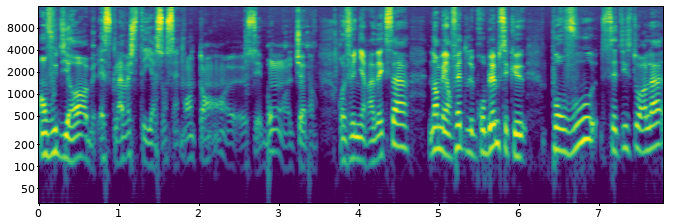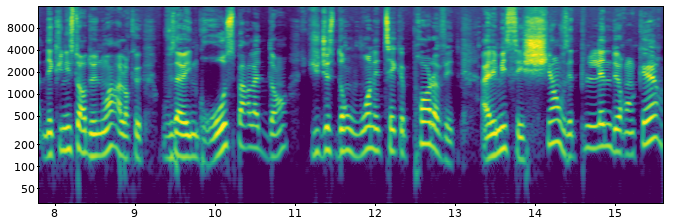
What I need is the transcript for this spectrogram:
On vous dit, oh, mais l'esclavage, c'était il y a 150 ans, euh, c'est bon, tu vas revenir avec ça. Non, mais en fait, le problème, c'est que pour vous, cette histoire-là n'est qu'une histoire de noir, alors que vous avez une grosse part là-dedans. You just don't want to take a part of it. À la limite, c'est chiant, vous êtes pleine de rancœur.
